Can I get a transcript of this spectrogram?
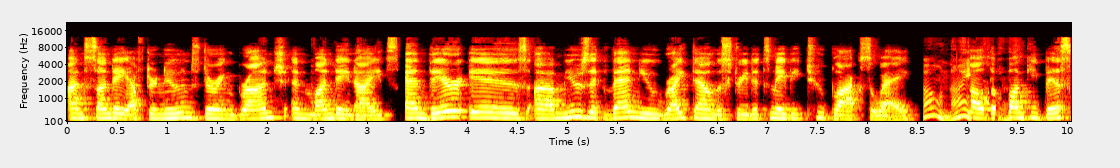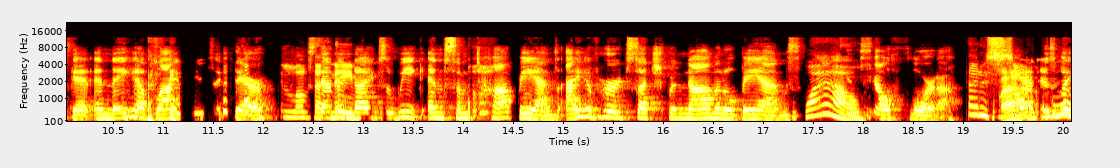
on Sunday afternoons during brunch and Monday nights. And there is a music venue right down the street. It's maybe two blocks away Oh, nice. called the Funky Biscuit. And they have live music there I love that seven name. nights a week and some top bands. I have heard such phenomenal bands Wow. in South Florida. That is Wow. so And as my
